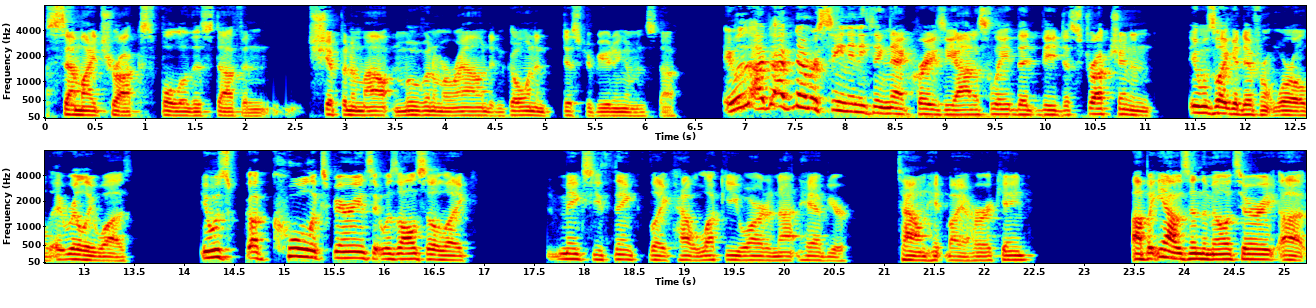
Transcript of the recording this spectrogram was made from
Semi trucks full of this stuff and shipping them out and moving them around and going and distributing them and stuff. It was I've, I've never seen anything that crazy, honestly. The the destruction and it was like a different world. It really was it was a cool experience. It was also like makes you think like how lucky you are to not have your town hit by a hurricane. Uh, but yeah, I was in the military. Uh,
